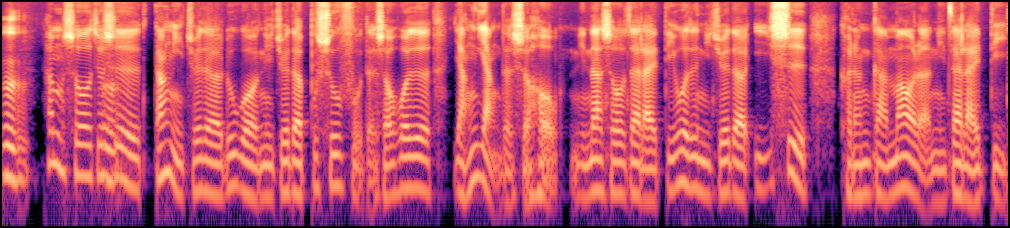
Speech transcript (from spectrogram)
嗯，他们说就是当你觉得如果你觉得不舒服的时候，或者痒痒的时候，你那时候再来滴，或者你觉得疑似可能感冒了，你再来滴。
